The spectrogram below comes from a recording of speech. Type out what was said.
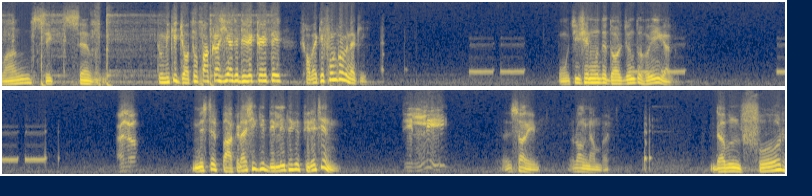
one six seven তুমি কি যত পাকরাশি আছে ডিরেক্টরিতে সবাইকে ফোন করবে নাকি? পঁচিশের মধ্যে দশজন তো হয়েই গেল হ্যালো মিস্টার পাকরাশি কি দিল্লি থেকে ফিরেছেন? Delhi? Sorry wrong number. Double four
